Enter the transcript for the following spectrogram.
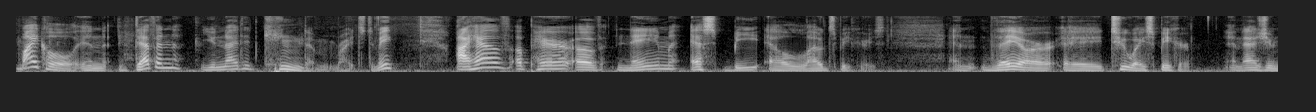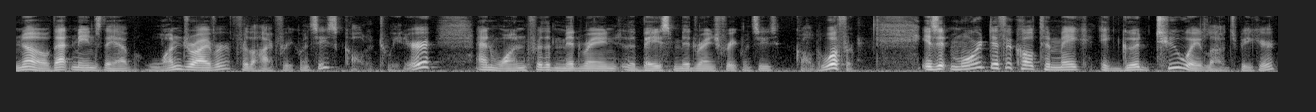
Michael in Devon, United Kingdom writes to me I have a pair of Naim SBL loudspeakers, and they are a two way speaker. And as you know, that means they have one driver for the high frequencies, called a tweeter, and one for the mid-range, the bass mid-range frequencies, called a woofer. Is it more difficult to make a good two-way loudspeaker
